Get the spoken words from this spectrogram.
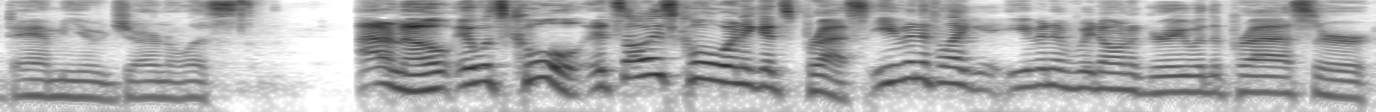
damn you, journalist. I don't know. It was cool. It's always cool when it gets press, even if like even if we don't agree with the press or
